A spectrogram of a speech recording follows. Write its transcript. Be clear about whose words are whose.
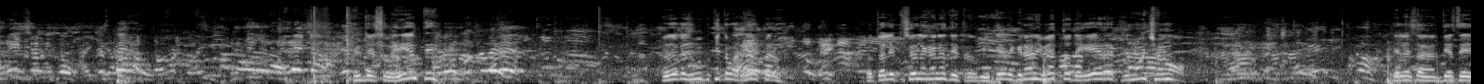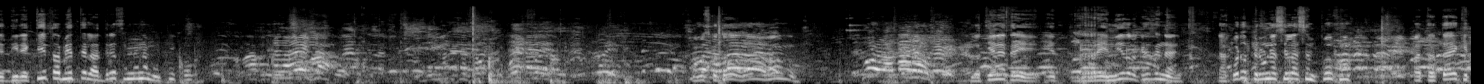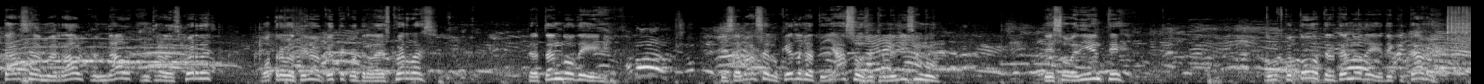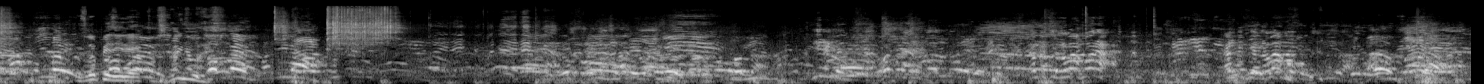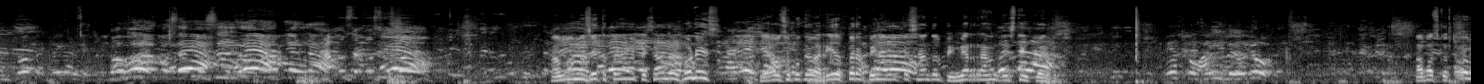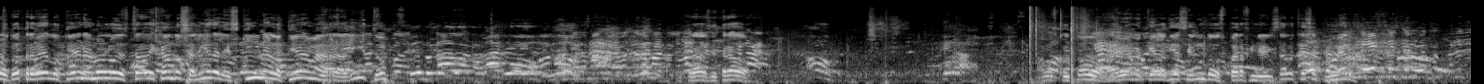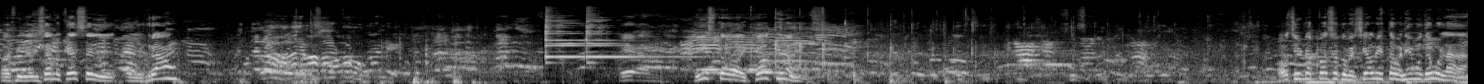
Speaker 1: la derecha, mijo. Espera. Métele a la derecha.
Speaker 2: El desobediente. Yo creo que es un poquito barrido, pero con toda la ilusión, las ganas de transmitir el gran evento de R Promotion. Desde, desde directamente la Andrés Mena Montijo.
Speaker 1: A la derecha.
Speaker 2: Vamos con todo, vamos, vamos. Lo tiene eh, rendido lo que hacen, el- de acuerdo, pero una sí las empuja para tratar de quitarse amarrado el candado contra las cuerdas. Otra vez lo tiene Alpete contra las cuerdas, tratando de, de salvarse lo que es los gatillazos, el tremendísimo desobediente. Con todo, tratando de, de quitar los golpes directos. Ay, nada más.
Speaker 1: Arriba. Cámbiate abajo ahora. Abajo. Vamos.
Speaker 2: Vamos, esto apenas empezando Jones. Llevamos un poco barrido, pero apenas va empezando el primer round de este encuentro. Vamos con todos los dos, otra vez lo tiene, no lo está dejando salir de la esquina, lo tiene amarradito
Speaker 1: a lo largo.
Speaker 2: Entrado, centrado. Vamos con todo, ahí ven lo que los 10 segundos para finalizar lo que es el primer, para finalizar lo que es el, round. Listo, y continuamos. Vamos a ir a una pausa comercial, ahorita venimos de volada.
